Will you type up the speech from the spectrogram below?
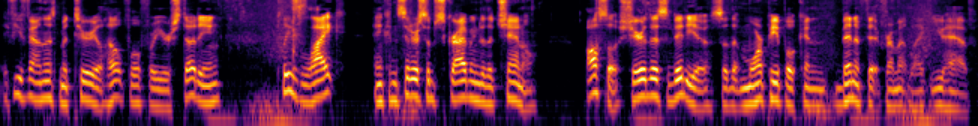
If you found this material helpful for your studying, please like and consider subscribing to the channel. Also, share this video so that more people can benefit from it like you have.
